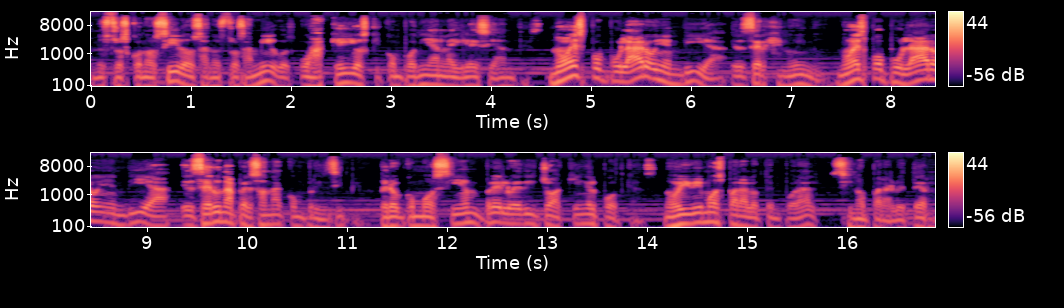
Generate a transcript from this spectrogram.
a nuestros conocidos, a nuestros amigos o a aquellos que componían la iglesia antes. No es popular hoy en día el ser genuino. No es popular hoy en día el ser una persona con principios. Pero como siempre lo he dicho aquí en el podcast, no vivimos para lo temporal, sino para lo eterno.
